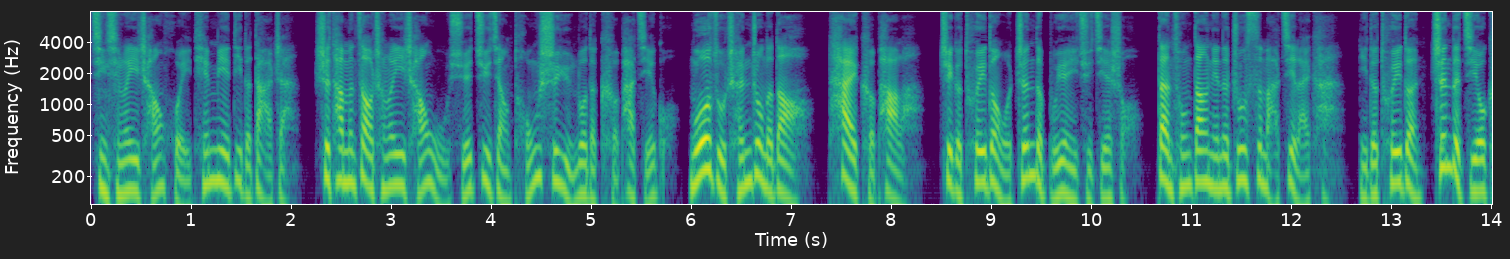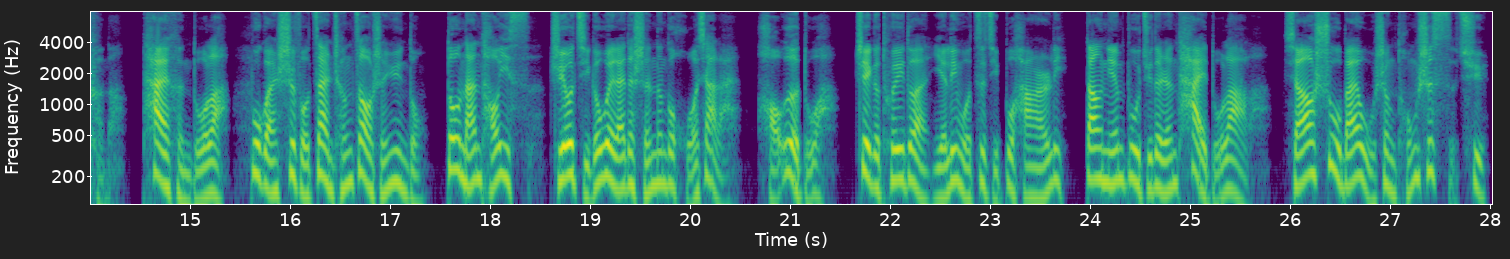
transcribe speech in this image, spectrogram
进行了一场毁天灭地的大战。”是他们造成了一场武学巨匠同时陨落的可怕结果。魔祖沉重的道：“太可怕了，这个推断我真的不愿意去接受。但从当年的蛛丝马迹来看，你的推断真的极有可能。太狠毒了，不管是否赞成造神运动，都难逃一死。只有几个未来的神能够活下来，好恶毒啊！这个推断也令我自己不寒而栗。当年布局的人太毒辣了，想要数百武圣同时死去，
